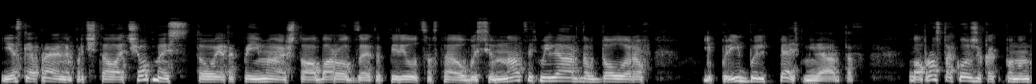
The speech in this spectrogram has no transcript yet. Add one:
Если я правильно прочитал отчетность, то я так понимаю, что оборот за этот период составил 18 миллиардов долларов – и прибыль 5 миллиардов. Вопрос такой же, как по, нон,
